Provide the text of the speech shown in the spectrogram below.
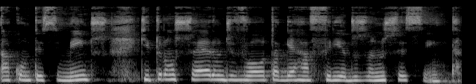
acontecimentos que trouxeram de volta a Guerra Fria dos anos 60.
